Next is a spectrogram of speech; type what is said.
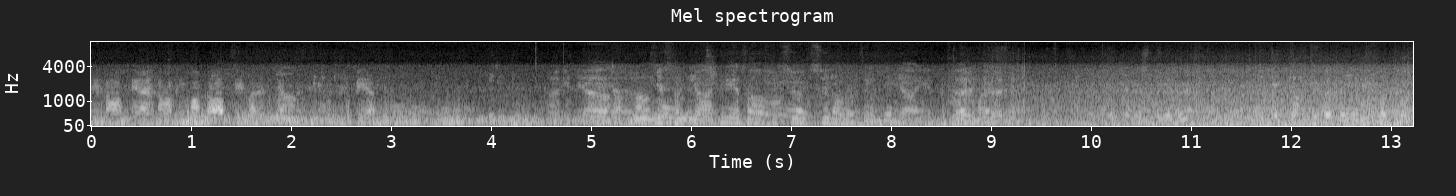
jy gaan nog sien hy gaan nog iemand hapie, maar dit moet miskien moet gebeur. Ja, ja, ja, ik weet al zo, zo dan. Ja, je Durf, durf. Ik dacht dat het niet van was.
